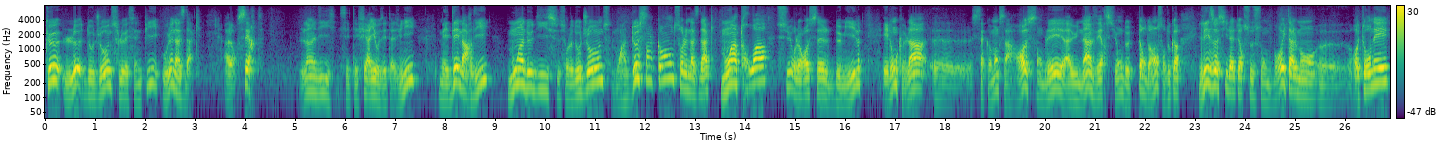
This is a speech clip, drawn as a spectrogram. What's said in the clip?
que le Dow Jones, le SP ou le Nasdaq. Alors certes, lundi c'était férié aux États-Unis, mais dès mardi, moins de 10 sur le Dow Jones, moins 2,50 sur le Nasdaq, moins 3 sur le Russell 2000. Et donc là, euh, ça commence à ressembler à une inversion de tendance. En tout cas, les oscillateurs se sont brutalement euh, retournés.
